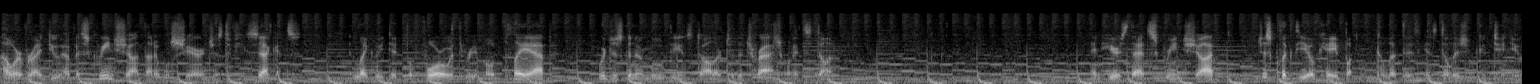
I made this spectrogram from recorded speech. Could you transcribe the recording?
However, I do have a screenshot that I will share in just a few seconds. And like we did before with the Remote Play app, we're just going to move the installer to the trash when it's done. And here's that screenshot. Just click the OK button to let the installation continue.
